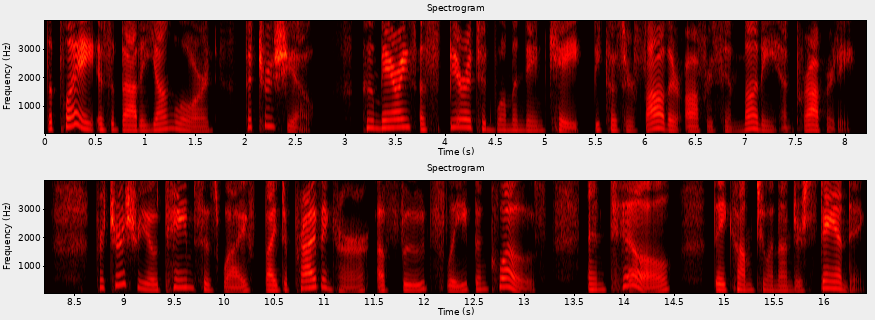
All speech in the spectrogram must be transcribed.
The play is about a young lord, Petruchio, who marries a spirited woman named Kate because her father offers him money and property. Petruchio tames his wife by depriving her of food, sleep, and clothes until they come to an understanding.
